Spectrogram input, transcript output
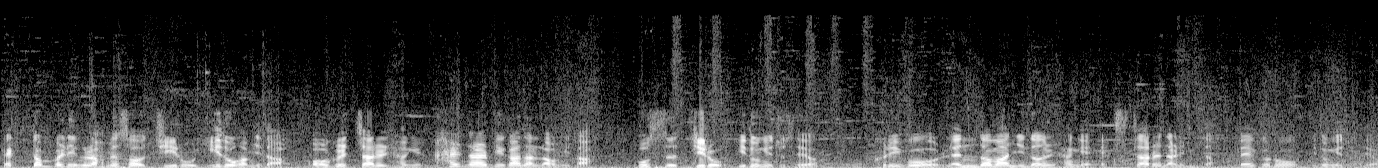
백덤블링을 하면서 뒤로 이동합니다. 어글자를 향해 칼날비가 날라옵니다. 보스 뒤로 이동해주세요. 그리고 랜덤한 인원을 향해 X자를 날립니다. 백으로 이동해주세요.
